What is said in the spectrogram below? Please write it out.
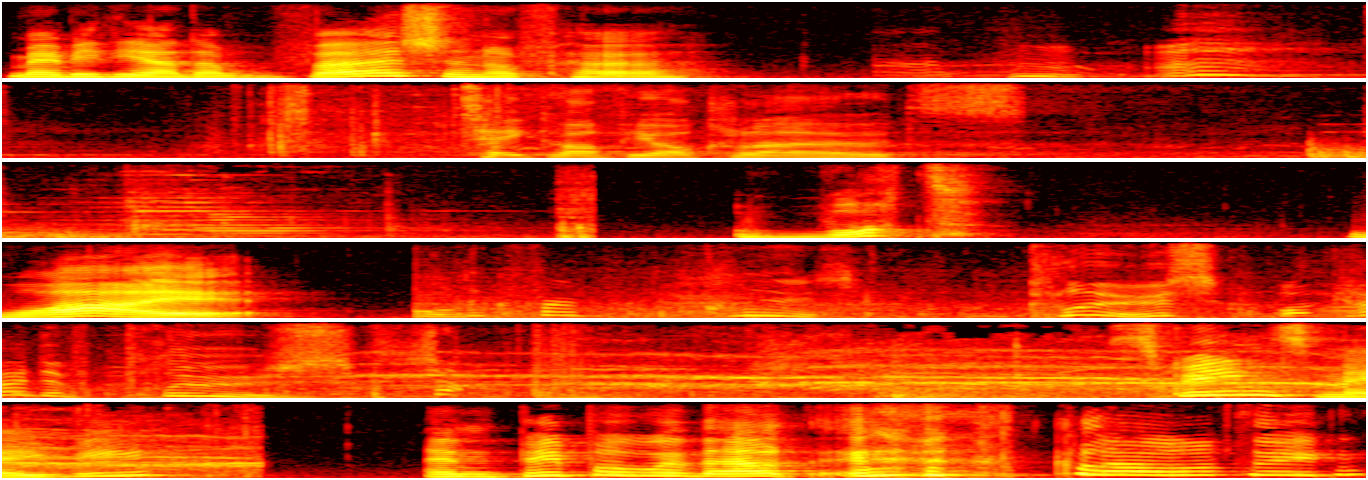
Maybe the other version of her. Take off your clothes. What? Why? Look for clues. Clues? What kind of clues? Screams, maybe. And people without clothing.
